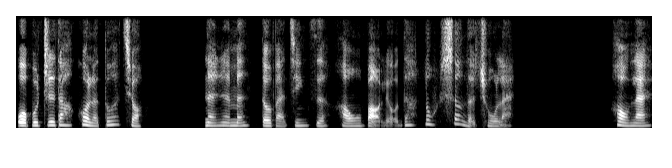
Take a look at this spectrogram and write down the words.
我不知道过了多久。男人们都把精子毫无保留地露射了出来。后来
